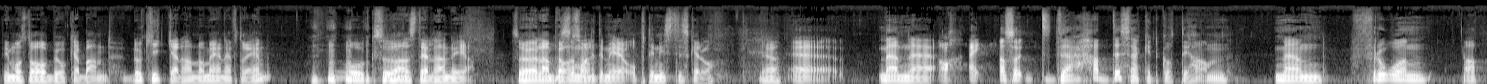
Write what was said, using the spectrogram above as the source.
Vi måste avboka band. Då kickade han dem en efter en och så anställde han nya. Så höll han på Som så. var lite mer optimistiska då. Ja. Eh, men eh, ja, nej, alltså det hade säkert gått i hamn. Men från att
